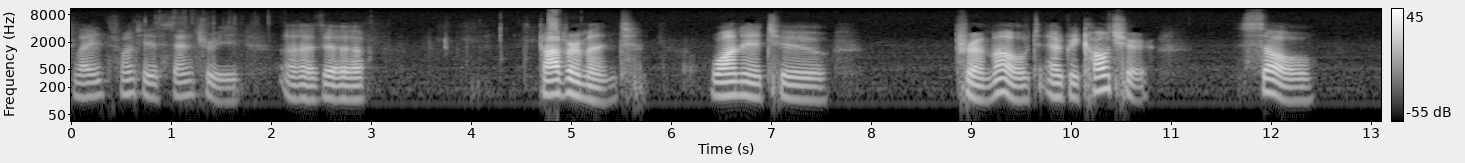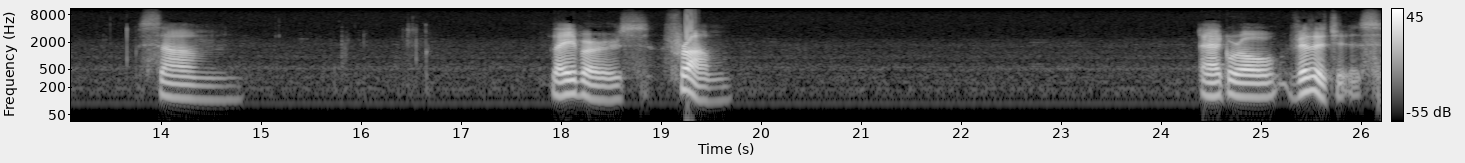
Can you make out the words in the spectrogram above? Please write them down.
Late 20th century, uh, the government wanted to promote agriculture, so some laborers from agro villages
